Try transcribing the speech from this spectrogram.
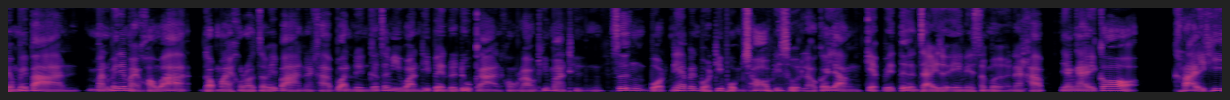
ยังไม่บาน มันไม่ได้หมายความว่าดอกไม้ของเราจะไม่บานนะครับ วันหนึ่งก็จะมีวันที่เป็นฤดูกาลของเราที่มาถึง ซึ่งบทนี้เป็นบทที่ผมชอบที่สุด แล้วก็ยังเก็บไว้เตือนใจตัวเองในเสมอนะครับ ยังไงก็ ใครที่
